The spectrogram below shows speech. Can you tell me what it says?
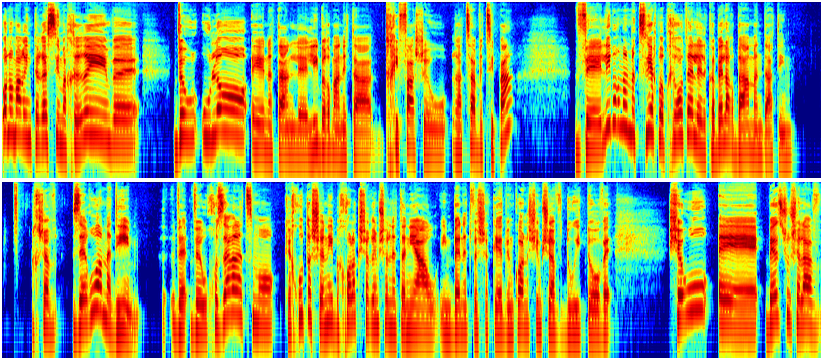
בוא נאמר אינטרסים אחרים, ו... והוא לא נתן לליברמן את הדחיפה שהוא רצה וציפה. וליברמן מצליח בבחירות האלה לקבל ארבעה מנדטים. עכשיו, זה אירוע מדהים, והוא חוזר על עצמו כחוט השני בכל הקשרים של נתניהו עם בנט ושקד ועם כל האנשים שעבדו איתו, שהוא אה, באיזשהו שלב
